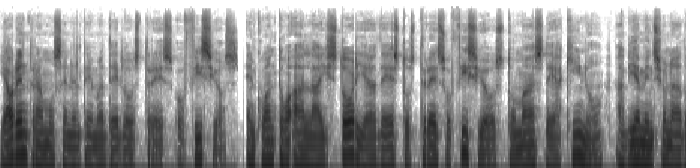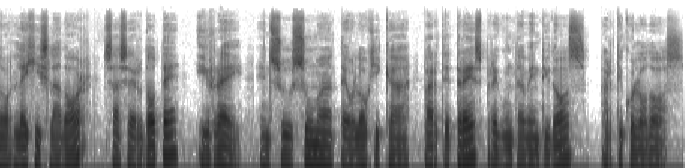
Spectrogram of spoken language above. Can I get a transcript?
y ahora entramos en el tema de los tres oficios. En cuanto a la historia de estos tres oficios, Tomás de Aquino había mencionado legislador, sacerdote y rey en su Suma Teológica, parte 3, pregunta 22, artículo 2.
